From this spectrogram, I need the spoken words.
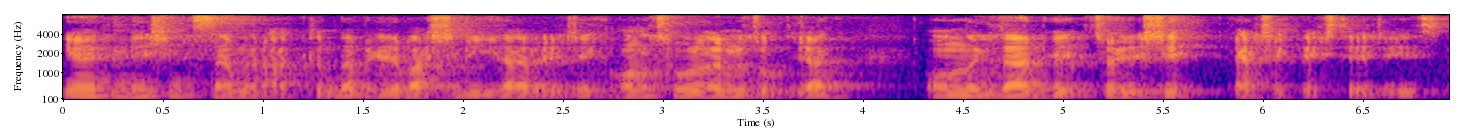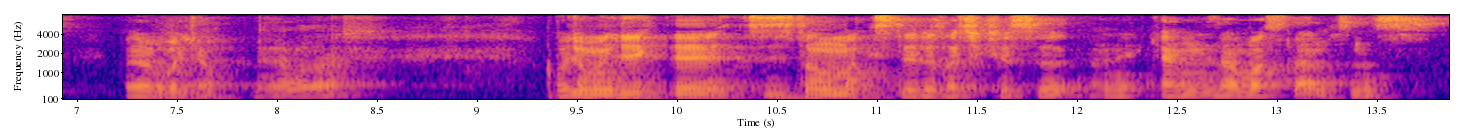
yönetim bilişim sistemleri hakkında belli başlı bilgiler verecek. Ona sorularımız olacak. Onunla güzel bir söyleşi gerçekleştireceğiz. Merhaba hocam. Merhabalar. Hocam öncelikle sizi tanımak isteriz açıkçası. Hani kendinizden bahseder misiniz?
